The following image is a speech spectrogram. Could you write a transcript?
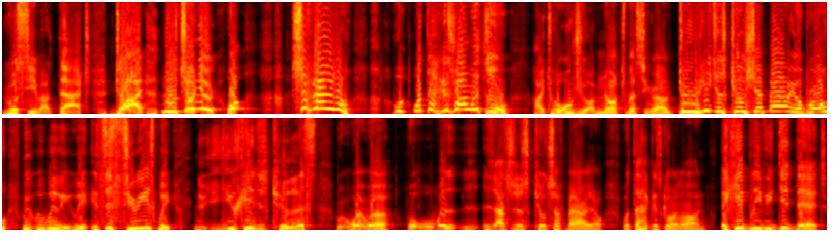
We'll see about that. Die. No, Junior! What? Chef Mario! What, what the heck is wrong with you? I told you I'm not messing around. Dude, he just killed Chef Mario, bro. Wait, wait, wait, wait. wait. Is this serious? Wait, you can't just kill us. Wait, wait, wait. He's actually just killed Chef Mario. What the heck is going on? I can't believe you did that.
